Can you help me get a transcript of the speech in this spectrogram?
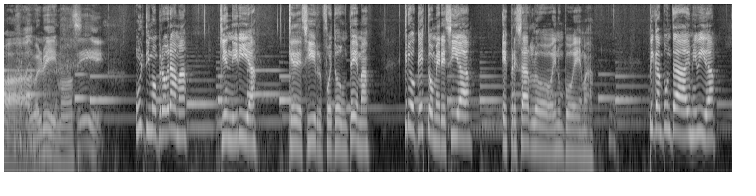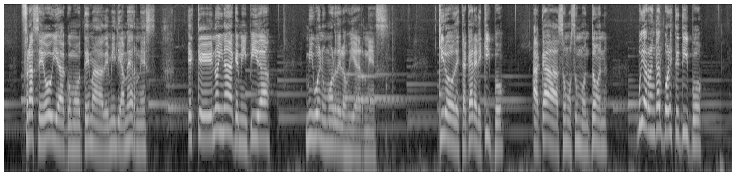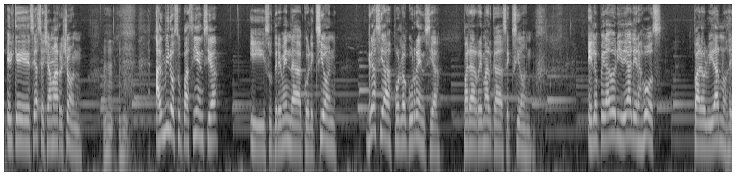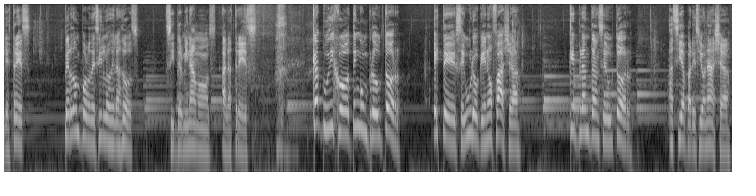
Ay, volvimos. Sí. Último programa. ¿Quién diría? ¿Qué decir? Fue todo un tema. Creo que esto merecía expresarlo en un poema. Pica en punta es mi vida. Frase obvia como tema de Emilia Mernes. Es que no hay nada que me impida mi buen humor de los viernes. Quiero destacar al equipo. Acá somos un montón. Voy a arrancar por este tipo, el que se hace llamar John. Admiro su paciencia y su tremenda colección. Gracias por la ocurrencia para remar cada sección. El operador ideal eras vos para olvidarnos del estrés. Perdón por decirlo de las dos, si terminamos a las tres. Capu dijo, tengo un productor, este seguro que no falla. Qué plan tan seductor. Así apareció Naya.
